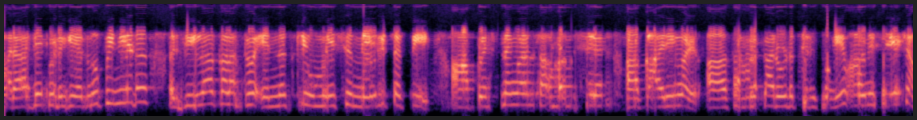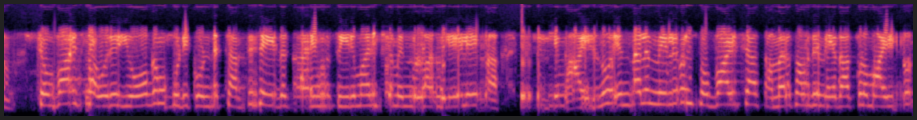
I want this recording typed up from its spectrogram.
പരാജയപ്പെടുകയായിരുന്നു. പിന്നീട് ജില്ലാ collector N S K Umesh നേരിട്ടെത്തി പ്രശ്നങ്ങൾ സംബന്ധിച്ച് കാര്യങ്ങൾ സമരക്കാരോട് തിരുത്തുകയും അതിനുശേഷം ചൊവ്വാഴ്ച ഒരു യോഗം കൂടിക്കൊണ്ട് ചർച്ച ചെയ്ത് കാര്യങ്ങൾ തീരുമാനിക്കാമെന്നുള്ള നിലയിലേക്ക് എത്തുകയും ആയിരുന്നു. എന്തായാലും നിലവിൽ ചൊവ്വാഴ്ച സമരസമിതി നേതാക്കളുമായിട്ടും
